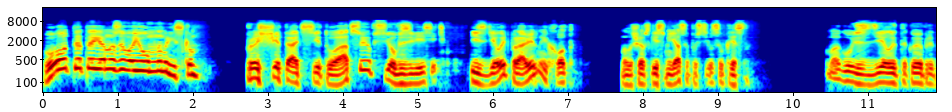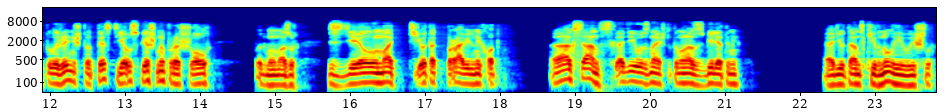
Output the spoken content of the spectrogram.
Вот это я называю умным риском. Просчитать ситуацию, все взвесить и сделать правильный ход. Малышевский, смеясь, опустился в кресло. Могу сделать такое предположение, что тест я успешно прошел, — подумал Мазур. Сделал, мать ее, так правильный ход. Оксан, сходи, узнай, что там у нас с билетами. Адъютант кивнула и вышла.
